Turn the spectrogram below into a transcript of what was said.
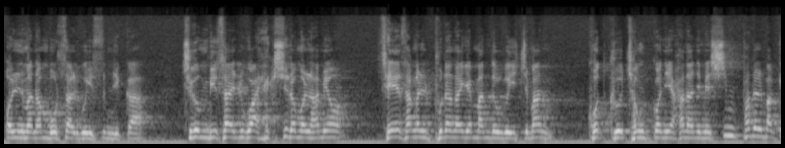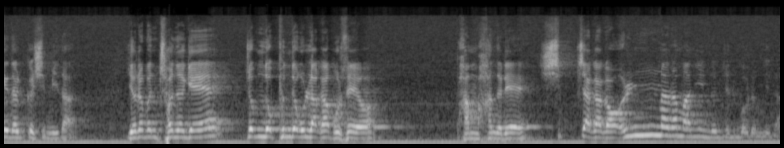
얼마나 못 살고 있습니까? 지금 미사일과 핵실험을 하며 세상을 불안하게 만들고 있지만 곧 그 정권이 하나님의 심판을 받게 될 것입니다. 여러분 저녁에 좀 높은 데 올라가 보세요. 밤 하늘에 십자가가 얼마나 많이 있는지를 모릅니다.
